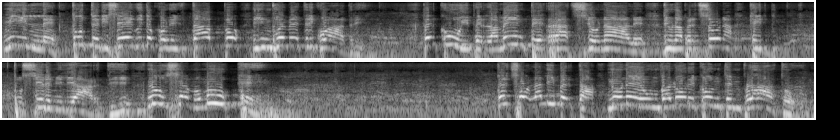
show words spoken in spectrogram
mille, tutte di seguito con il tappo in due metri quadri. Per cui per la mente razionale di una persona che possiede miliardi, noi siamo mucche. Perciò la libertà non è un valore contemplato,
